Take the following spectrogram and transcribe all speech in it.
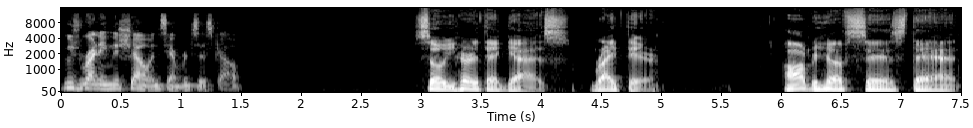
who's running the show in San Francisco. So you heard that, guys, right there. Aubrey Huff says that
